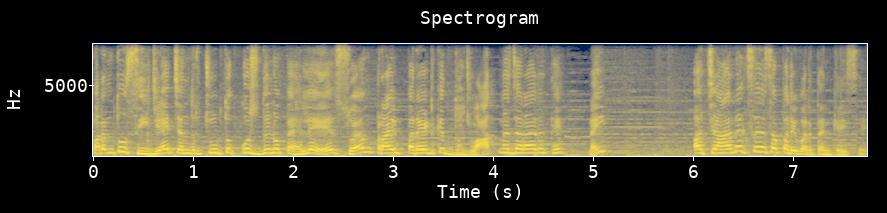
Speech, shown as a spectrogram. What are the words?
परंतु सीजे चंद्रचूड़ तो कुछ दिनों पहले स्वयं प्राइड परेड के ध्वजवाक नज़र आ रहे थे, नहीं? अचानक से ऐसा परिवर्तन कैसे?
